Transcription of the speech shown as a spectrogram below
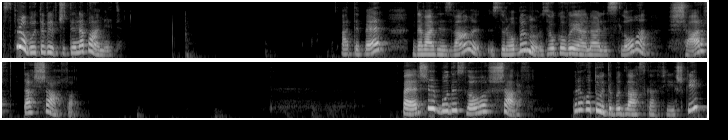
Спробуйте вивчити на пам'ять. А тепер давайте з вами зробимо звуковий аналіз слова шарф та шафа. Перший буде слово шарф. Приготуйте, будь ласка, фішки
